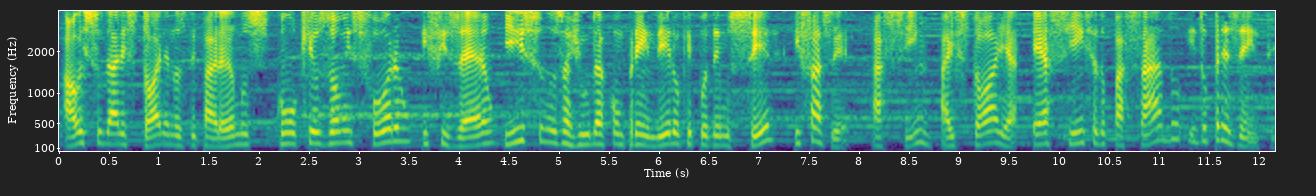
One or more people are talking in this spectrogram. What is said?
Ao estudar história, nos deparamos com o que os homens foram e fizeram, e isso nos ajuda a compreender o que podemos ser e fazer. Assim, a história é a ciência do passado e do presente,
